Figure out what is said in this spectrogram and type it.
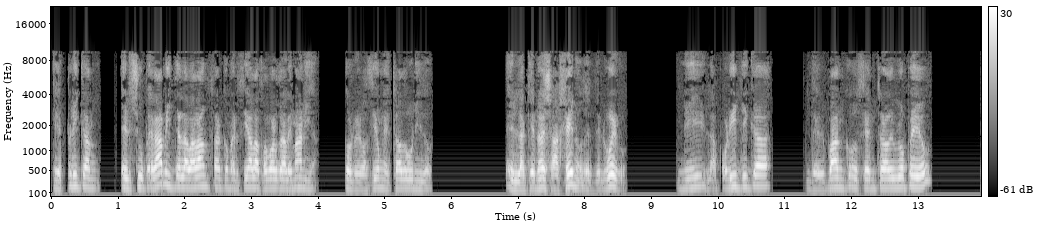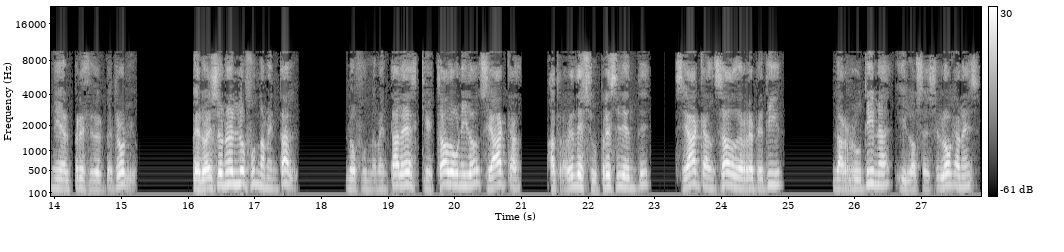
que explican el superávit de la balanza comercial a favor de Alemania con relación a Estados Unidos, en la que no es ajeno, desde luego, ni la política del Banco Central Europeo, ni el precio del petróleo. Pero eso no es lo fundamental. Lo fundamental es que Estados Unidos se ha, a través de su presidente, se ha cansado de repetir las rutinas y los eslóganes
